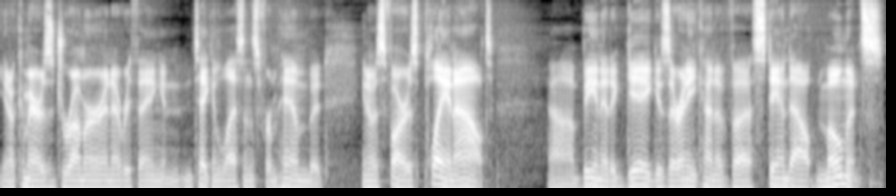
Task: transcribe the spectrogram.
you know, Chimaira's drummer and everything, and, and taking lessons from him. But you know, as far as playing out, uh, being at a gig, is there any kind of uh, standout moments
